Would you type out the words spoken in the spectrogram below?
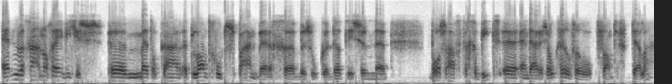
En we gaan nog eventjes met elkaar het landgoed Spaanberg bezoeken. Dat is een bosachtig gebied eh, en daar is ook heel veel van te vertellen.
